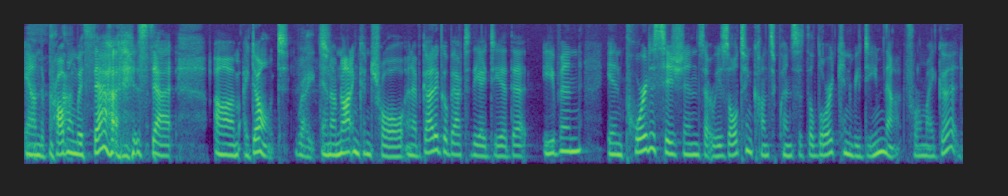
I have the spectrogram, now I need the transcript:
And the problem with that is that um, I don't. Right. And I'm not in control. And I've got to go back to the idea that even in poor decisions that result in consequences, the Lord can redeem that for my good.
